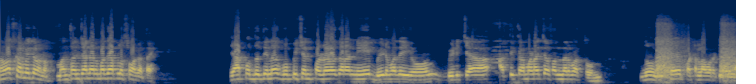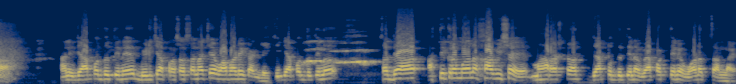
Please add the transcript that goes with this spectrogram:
नमस्कार मित्रांनो मंथन चॅनलमध्ये आपलं स्वागत आहे. या पद्धतीनं गोपीचंद पडळकरांनी बीडमध्ये येऊन बीडच्या अतिक्रमणाच्या संदर्भातून जो विषय पटलावर ठेवला आणि ज्या पद्धतीने बीडच्या प्रशासनाचे वाभाडे काढले की ज्या पद्धतीनं सध्या अतिक्रमण हा विषय महाराष्ट्रात ज्या पद्धतीने व्यापकतेने वाढत चाललाय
